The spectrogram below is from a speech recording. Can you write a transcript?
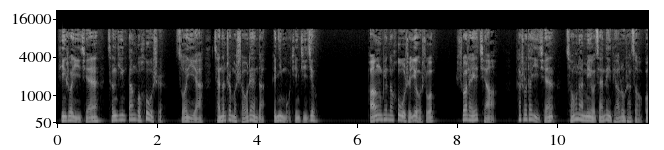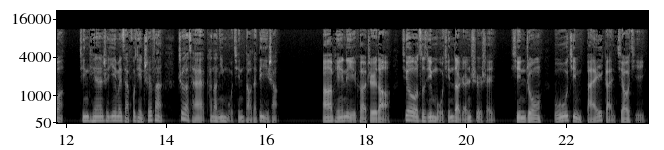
听说以前曾经当过护士，所以啊，才能这么熟练的给你母亲急救。”旁边的护士又说：“说来也巧，他说他以前从来没有在那条路上走过。”今天是因为在附近吃饭，这才看到你母亲倒在地上。阿平立刻知道救自己母亲的人是谁，心中不禁百感交集。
